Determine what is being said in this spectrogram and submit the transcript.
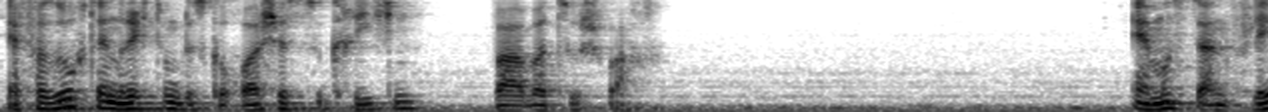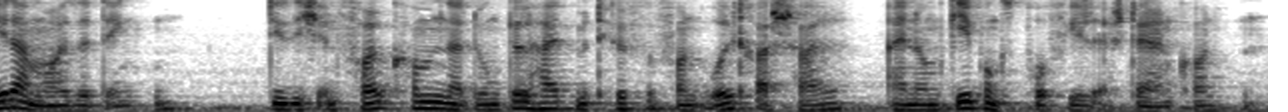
Er versuchte in Richtung des Geräusches zu kriechen, war aber zu schwach. Er musste an Fledermäuse denken, die sich in vollkommener Dunkelheit mit Hilfe von Ultraschall ein Umgebungsprofil erstellen konnten.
